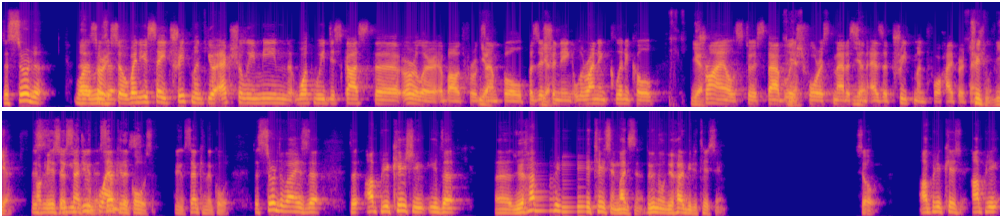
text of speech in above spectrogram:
The third uh, sorry, so when you say treatment, you actually mean what we discussed uh, earlier about, for example, yeah. positioning, yeah. running clinical yeah. trials to establish forest medicine as a treatment for hypertension. Treatment, yeah. This okay, is so the second, second goal. Second goal. The third one is the, the application in the uh, rehabilitation medicine. Do you know rehabilitation? So application apply,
